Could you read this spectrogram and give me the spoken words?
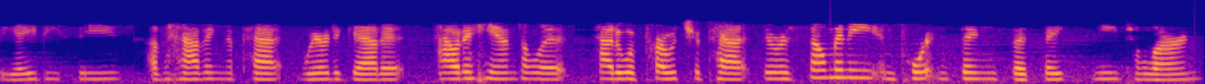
the ABCs of having a pet, where to get it, how to handle it, how to approach a pet. There are so many important things that they need to learn.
